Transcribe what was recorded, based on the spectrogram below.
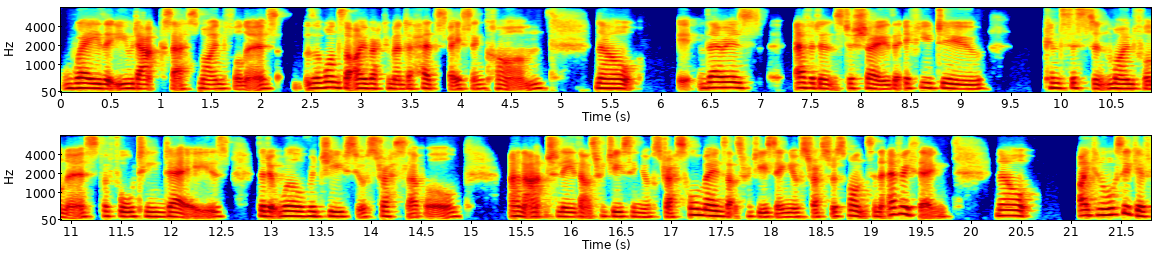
way that you would access mindfulness, the ones that I recommend are Headspace and Calm. Now, it, there is evidence to show that if you do consistent mindfulness for 14 days that it will reduce your stress level. And actually that's reducing your stress hormones that's reducing your stress response and everything. Now i can also give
